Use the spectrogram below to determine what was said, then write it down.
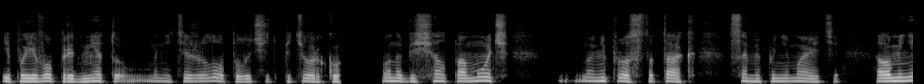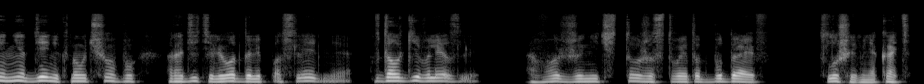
и по его предмету мне тяжело получить пятерку. Он обещал помочь, но не просто так, сами понимаете а у меня нет денег на учебу, родители отдали последнее, в долги влезли. А вот же ничтожество этот Будаев. Слушай меня, Кать,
